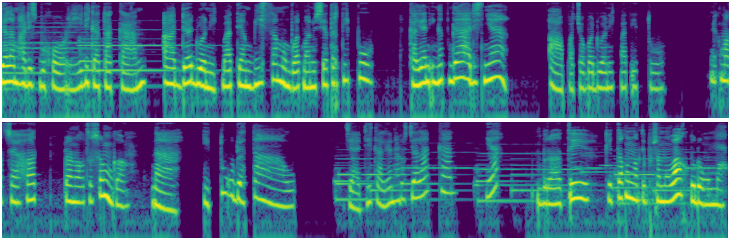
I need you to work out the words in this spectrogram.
Dalam hadis Bukhari dikatakan ada dua nikmat yang bisa membuat manusia tertipu. Kalian ingat gak hadisnya? Apa coba dua nikmat itu? Nikmat sehat dan waktu senggang. Nah, itu udah tahu. Jadi kalian harus jalankan. Berarti kita kena tipu sama waktu dong, Uma.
